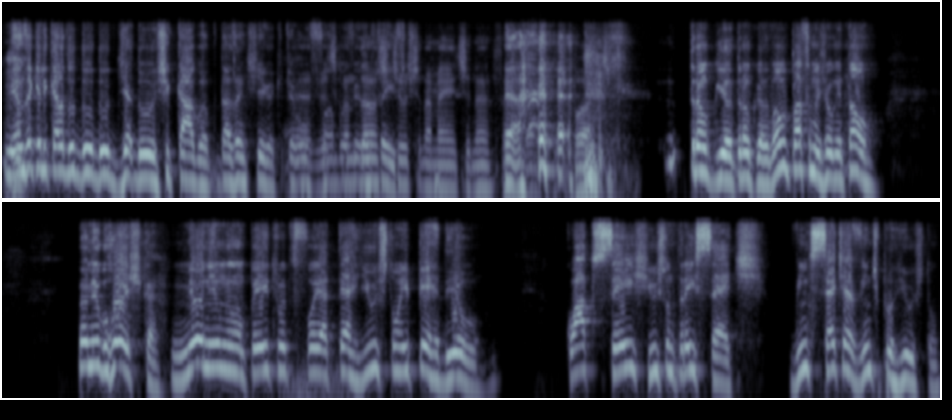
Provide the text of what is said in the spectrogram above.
Menos aquele cara do, do, do, do Chicago, das antigas, que pegou é, um fã. quando dá um tilt na mente, né? É. tranquilo, tranquilo. Vamos pro próximo jogo, então? Meu amigo Rosca, meu New England Patriots foi até Houston e perdeu. 4-6, Houston 3-7. 27 a 20 para o Houston.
